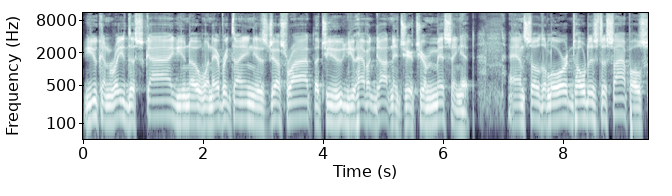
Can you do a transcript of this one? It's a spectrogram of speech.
you can read the sky, you know, when everything is just right, but you, you haven't gotten it yet, you're missing it. And so the Lord told his disciples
